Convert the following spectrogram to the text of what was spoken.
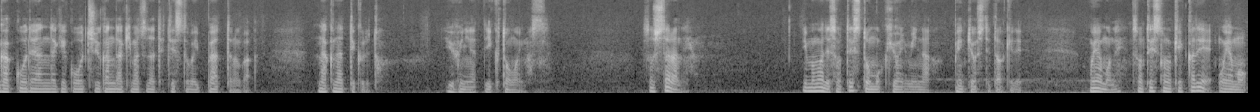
学校であんだけこう中間だ期末だってテストがいっぱいあったのがなくなってくるというふうになっていくと思います。そしたらね今までそのテストを目標にみんな勉強してたわけで親もねそのテストの結果で親も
